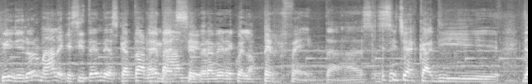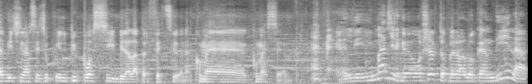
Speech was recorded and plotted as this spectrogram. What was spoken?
quindi è normale che si tende a scattarne Eh, beh, tante sì. per avere quella perfetta. Se- si cerca di, di avvicinarsi il più possibile alla perfezione, come, come sempre. Eh, beh, l'immagine che abbiamo scelto per la locandina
